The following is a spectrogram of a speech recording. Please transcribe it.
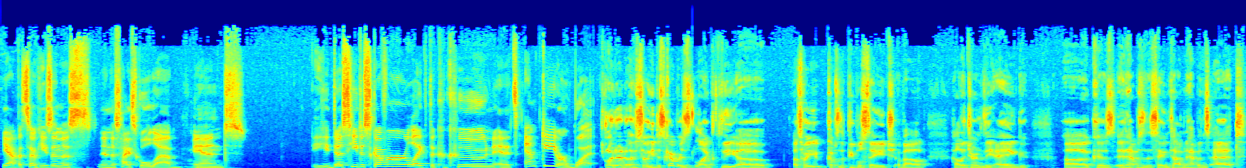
Yeah, but so he's in this in this high school lab Mm-hmm. and. He does he discover like the cocoon and it's empty or what? Oh no, no. So he discovers like the uh, that's why he comes to the people stage about how they turn the egg because it happens at the same time it happens at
